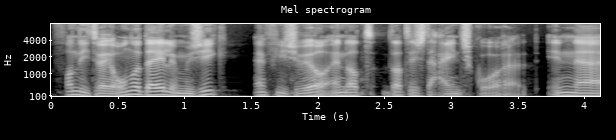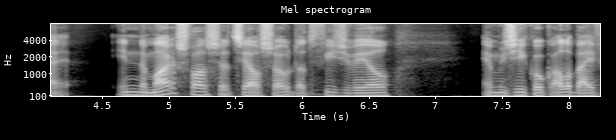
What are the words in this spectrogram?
Van die twee onderdelen, muziek en visueel. En dat, dat is de eindscore. In, in de Mars was het zelfs zo dat visueel en muziek ook allebei 50%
